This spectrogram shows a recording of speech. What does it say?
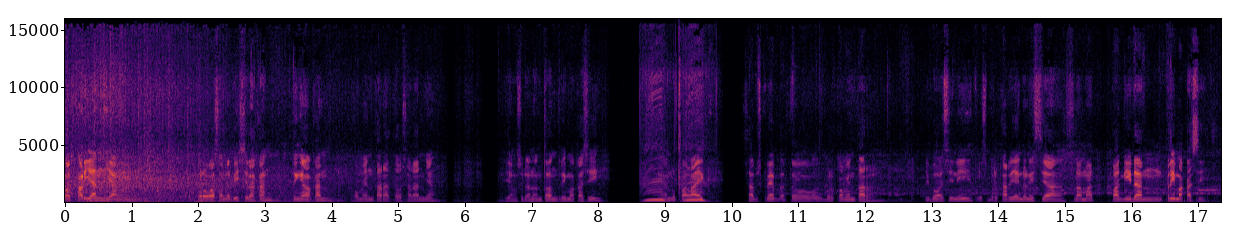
buat kalian yang berwawasan lebih silahkan tinggalkan komentar atau sarannya yang sudah nonton terima kasih jangan lupa like subscribe atau berkomentar di bawah sini terus berkarya Indonesia. Selamat pagi dan terima kasih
